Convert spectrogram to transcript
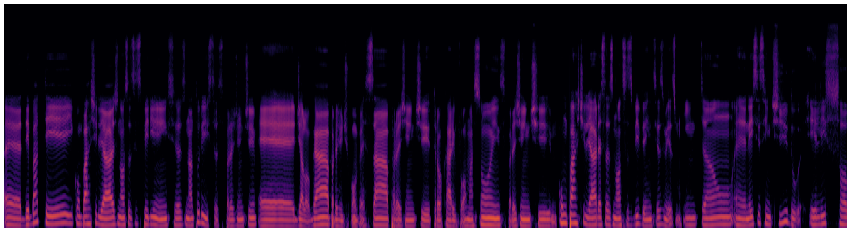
é, debater e compartilhar as nossas experiências naturistas, para a gente é, dialogar, para a gente conversar, para a gente trocar informações, para a gente compartilhar essas nossas vivências mesmo. Então, é, nesse sentido, ele só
